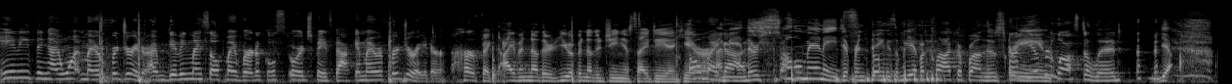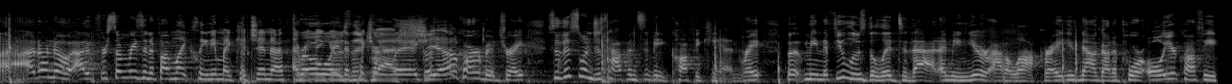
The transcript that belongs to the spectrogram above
anything I want in my refrigerator. I'm giving myself my vertical storage space back in my refrigerator. Perfect. I have another, you have another genius idea here. Oh my gosh. I mean, there's so many different things. We have a clock up on the screen. Have you ever lost a lid? Yeah. I, I, don't know. I, for some reason, if I'm like cleaning my kitchen, I throw Everything away the pickle lid. It goes yep. in the garbage, right? So this one just happens to be coffee can, right? But I mean, if you lose the lid to that, I mean, you're out of luck, right? You've now got to pour all your coffee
